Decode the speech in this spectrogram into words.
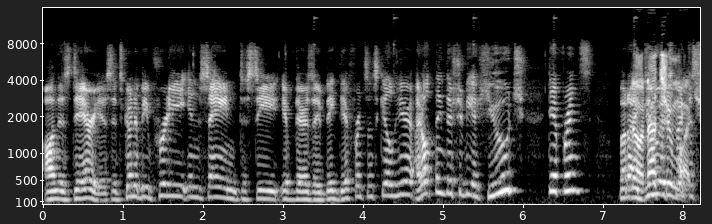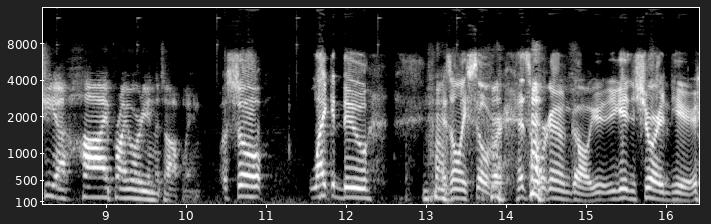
on this Darius, it's going to be pretty insane to see if there's a big difference in skill here. I don't think there should be a huge difference, but No, I do expect to see a high priority in the top lane. So, like a do is only silver. That's what we're gonna go. You're, you're getting shortened here.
